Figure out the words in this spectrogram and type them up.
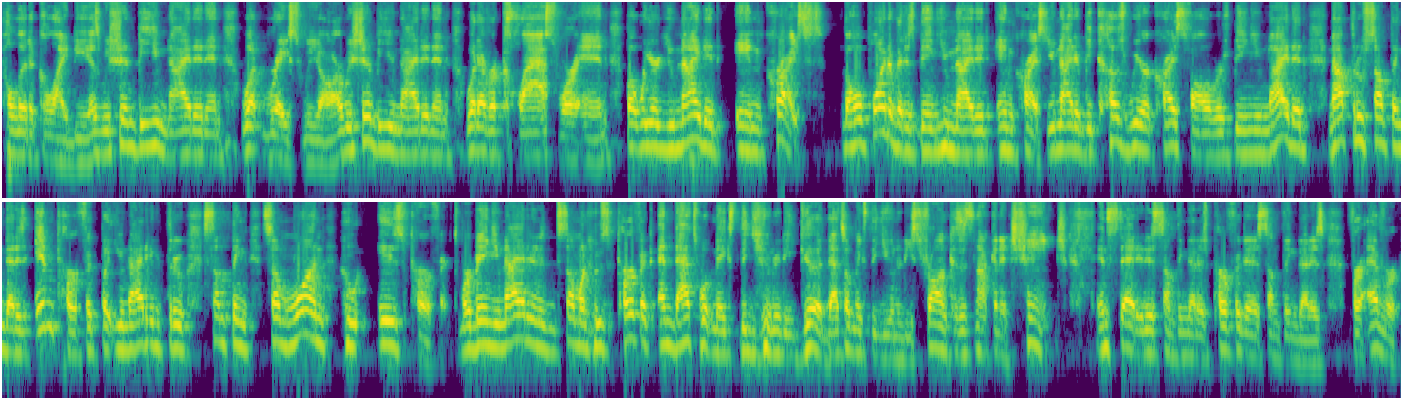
political ideas. We shouldn't be united in what race we are. We shouldn't be united in whatever class we're in, but we are united in Christ the whole point of it is being united in Christ, united because we are Christ followers, being united not through something that is imperfect, but united through something, someone who is perfect. We're being united in someone who's perfect, and that's what makes the unity good. That's what makes the unity strong because it's not going to change. Instead, it is something that is perfect. It is something that is forever.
